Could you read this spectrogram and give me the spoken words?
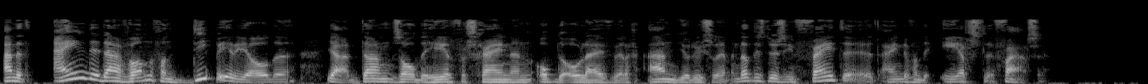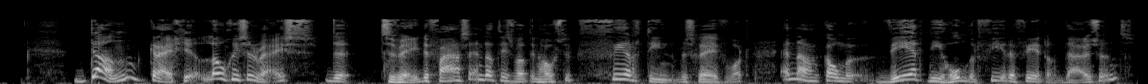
Aan het einde daarvan, van die periode, ja, dan zal de Heer verschijnen op de Olijfberg aan Jeruzalem. En dat is dus in feite het einde van de eerste fase. Dan krijg je logischerwijs de tweede fase. En dat is wat in hoofdstuk 14 beschreven wordt. En dan komen weer die 144.000.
